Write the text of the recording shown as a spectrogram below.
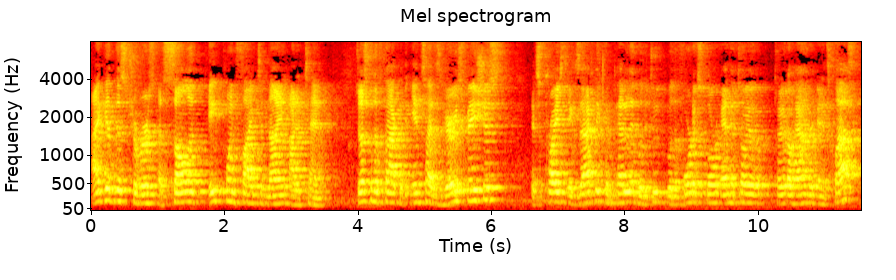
I give this Traverse a solid 8.5 to 9 out of 10. Just for the fact that the inside is very spacious, it's priced exactly competitive with the, with the Ford Explorer and the Toyota, Toyota Highlander in its class,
